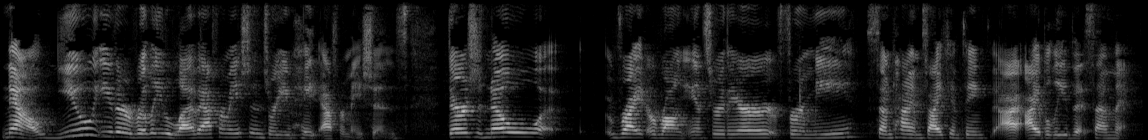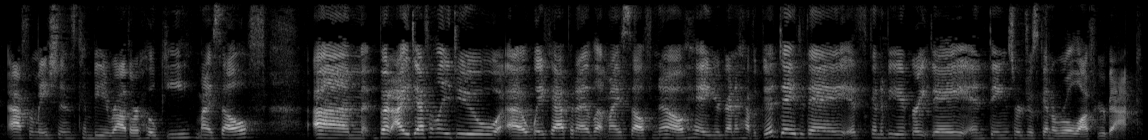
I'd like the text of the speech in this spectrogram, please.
Now, you either really love affirmations or you hate affirmations. There's no right or wrong answer there. For me, sometimes I can think, I, I believe that some affirmations can be rather hokey myself. Um, but I definitely do uh, wake up and I let myself know, hey, you're going to have a good day today. It's going to be a great day, and things are just going to roll off your back,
